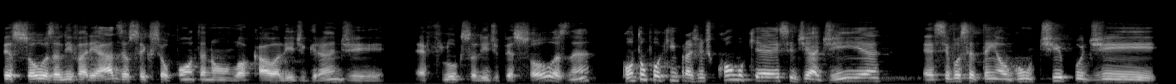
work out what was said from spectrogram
Pessoas ali variadas. Eu sei que o seu ponto é num local ali de grande é, fluxo ali de pessoas, né? Conta um pouquinho para a gente como que é esse dia a dia, é, se você tem algum tipo de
